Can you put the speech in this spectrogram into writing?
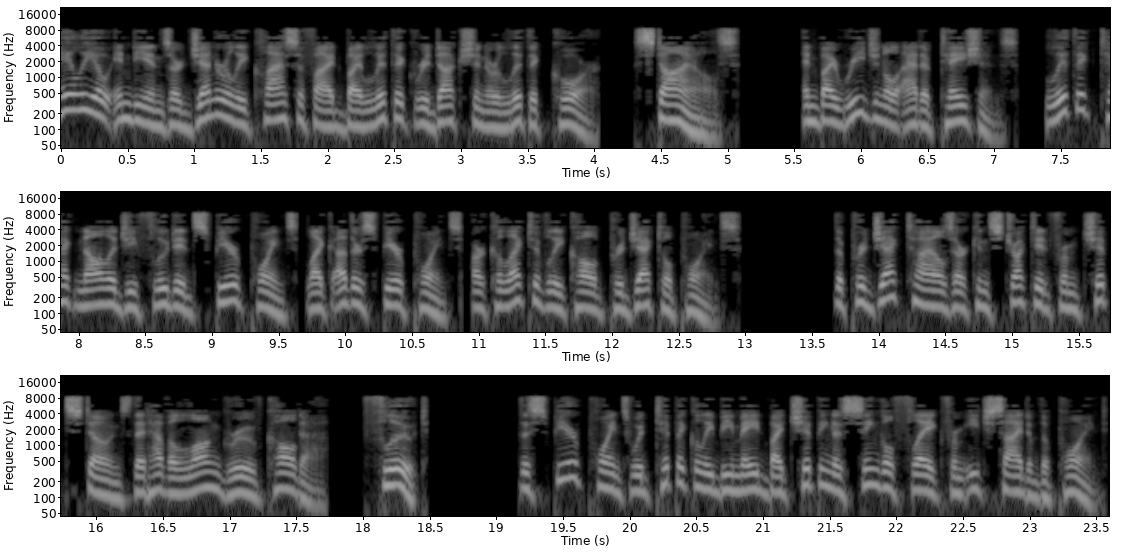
Paleo-Indians are generally classified by lithic reduction or lithic core styles, and by regional adaptations. Lithic technology fluted spear points, like other spear points, are collectively called projectile points. The projectiles are constructed from chipped stones that have a long groove called a flute. The spear points would typically be made by chipping a single flake from each side of the point.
